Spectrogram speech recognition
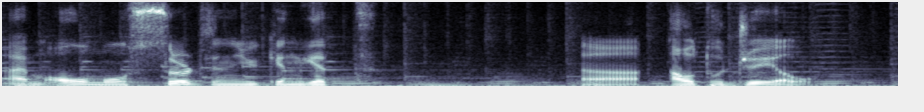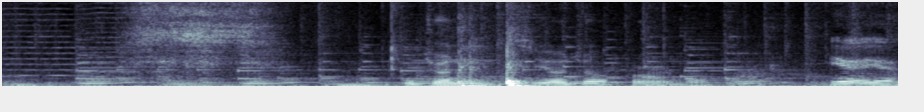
I'm almost certain you can get uh, out of jail. You joining CO job or no? Yeah, yeah.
